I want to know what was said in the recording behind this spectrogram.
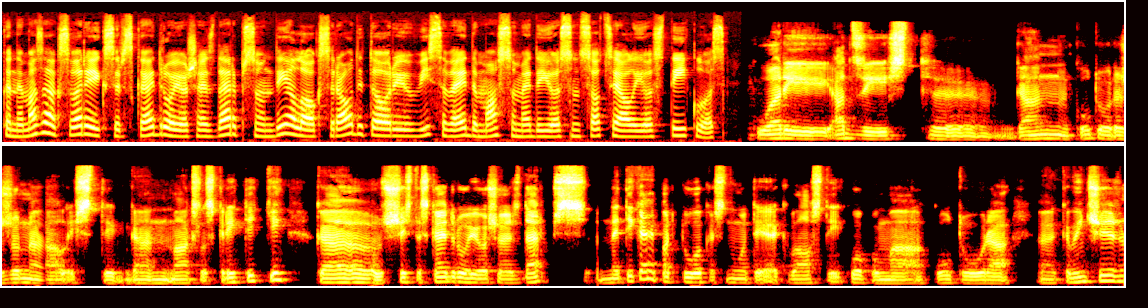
ka nemazāk svarīgs ir skaidrojošais darbs un dialogs ar auditoriju visa veida masu medijos un sociālajos tīklos ko arī atzīst eh, gan kultūras žurnālisti, gan mākslas kritiķi, ka šis skaidrojošais darbs ne tikai par to, kas notiek valstī kopumā, kultūrā, eh, ka viņš ir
